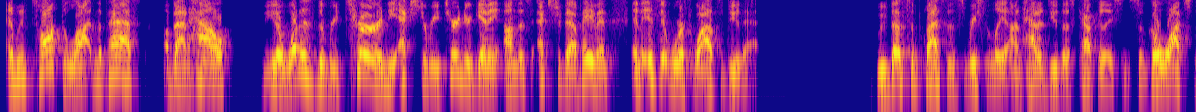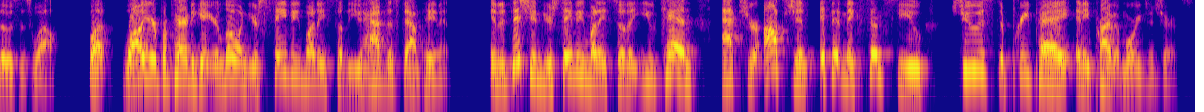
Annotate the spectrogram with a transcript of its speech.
And we've talked a lot in the past about how, you know, what is the return, the extra return you're getting on this extra down payment, and is it worthwhile to do that? We've done some classes recently on how to do those calculations. So go watch those as well. But while you're prepared to get your loan, you're saving money so that you have this down payment. In addition, you're saving money so that you can, at your option, if it makes sense to you, choose to prepay any private mortgage insurance.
